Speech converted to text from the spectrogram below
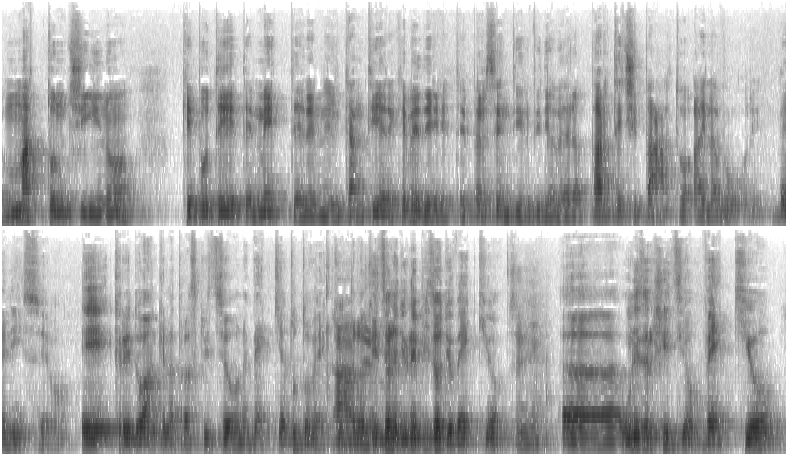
mattoncino che potete mettere nel cantiere che vedete per sentirvi di aver partecipato ai lavori. Benissimo. E credo anche la trascrizione vecchia, tutto vecchio, Ah, la trascrizione di un episodio vecchio, Sì. eh, un esercizio vecchio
